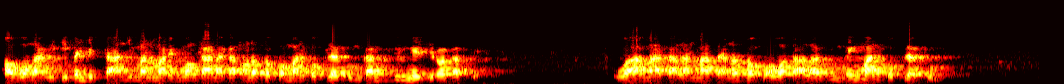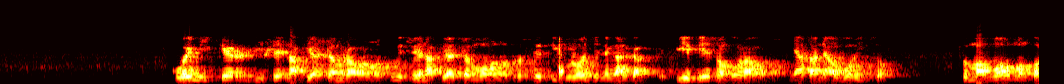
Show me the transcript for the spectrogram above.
Apa ngawiti penciptaan iman maring wong kana kang ana sapa man koblagum kang sedurunge sira kabeh. Wa amatalan mateno sapa wa taala gum ing man koblagum. Kue mikir dhisik Nabi Adam ra ono, suwe-suwe Nabi Adam ono terus dadi kula jenengan kabeh. Piye-piye sangka. Nyatane Allah iso. Sumawa mongko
